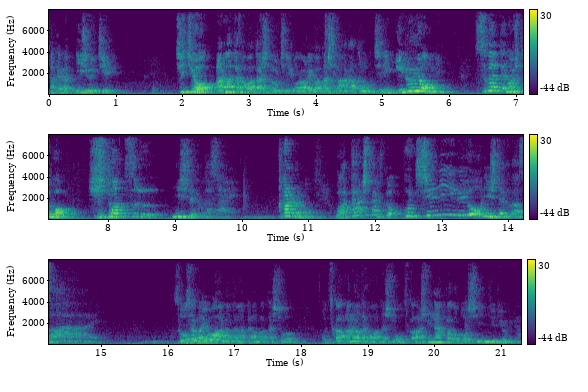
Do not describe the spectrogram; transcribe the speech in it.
例えば21父をあなたが私のうちにおられ私があなたのうちにいるように全ての人を一つにしてください。彼らも私たちのうちにいるようにしてください。そうすれば世はあなた方が私をお使あなたが私をお使わしになったことを信じるようになる。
